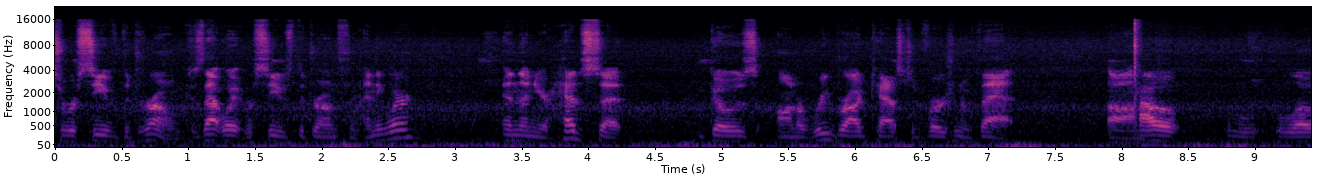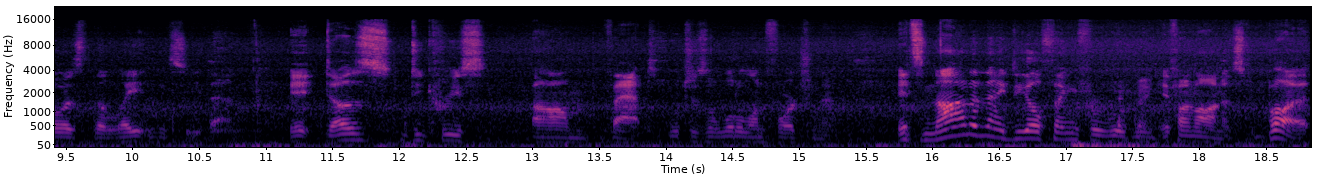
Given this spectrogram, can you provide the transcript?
to receive the drone, because that way it receives the drone from anywhere, and then your headset goes on a rebroadcasted version of that. Um, How low is the latency then? it does decrease um, that, which is a little unfortunate. It's not an ideal thing for whooping, if I'm honest, but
